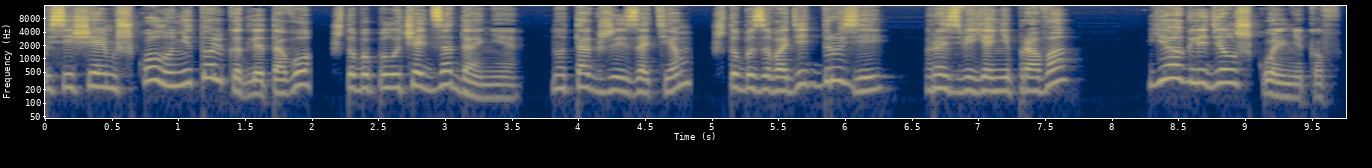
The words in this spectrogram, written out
посещаем школу не только для того, чтобы получать задания, но также и за тем, чтобы заводить друзей. Разве я не права? Я оглядел школьников,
